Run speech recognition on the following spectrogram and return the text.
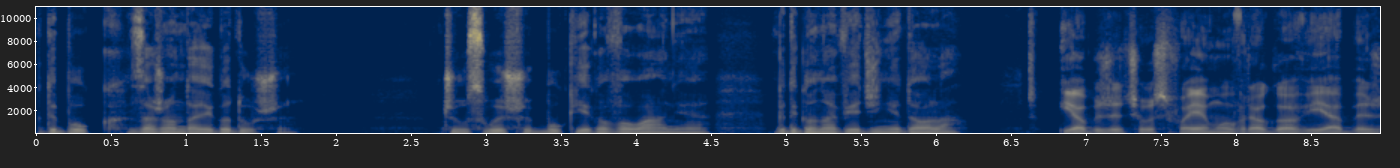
gdy Bóg zażąda jego duszy? Czy usłyszy Bóg jego wołanie, gdy go nawiedzi niedola? Job życzył swojemu wrogowi, aby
